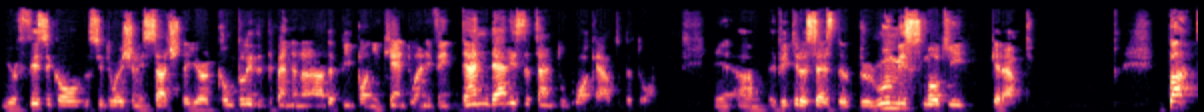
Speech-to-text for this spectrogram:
your physical situation is such that you're completely dependent on other people and you can't do anything, then that is the time to walk out the door. Um, Epictetus says the, the room is smoky, get out. But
